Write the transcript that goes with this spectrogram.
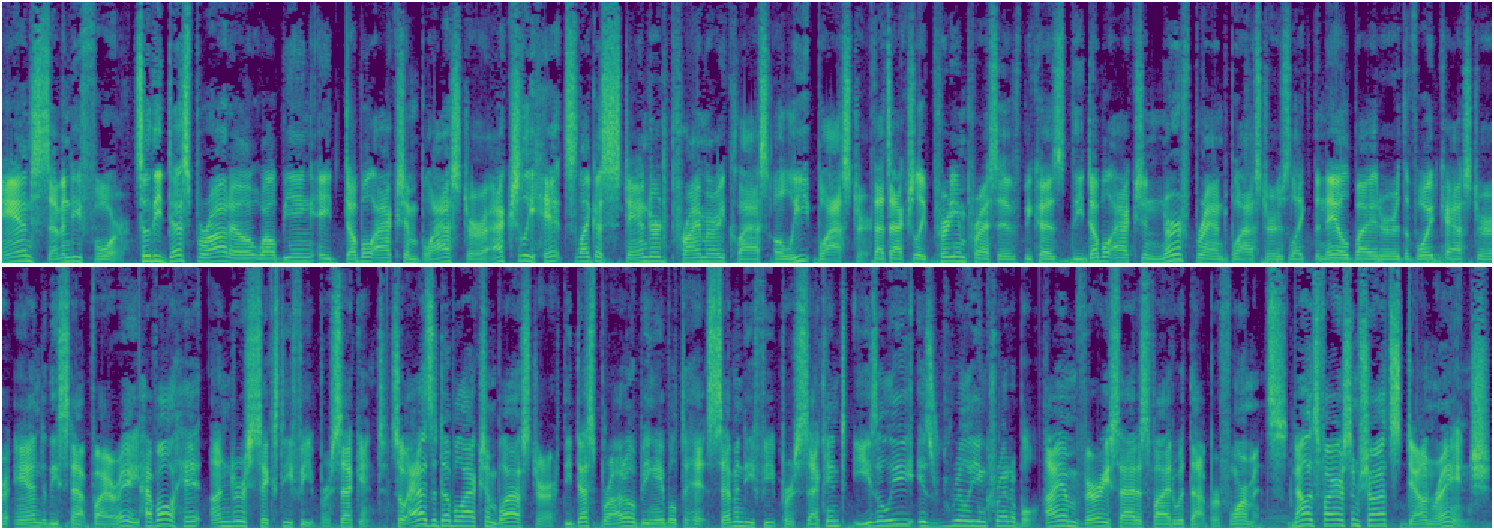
and 74. So the Desperado, while being a double action blaster, actually hits like a standard primary class elite blaster. That's actually pretty impressive because the double action Nerf brand blasters like the Nail Biter, the Voidcaster, and the Snapfire 8 have all hit under 60 feet per second. So as a double action blaster, the Desperado being able to hit 70 feet per second easily is really incredible. I am very satisfied with that performance. Now let's fire some shots downrange.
